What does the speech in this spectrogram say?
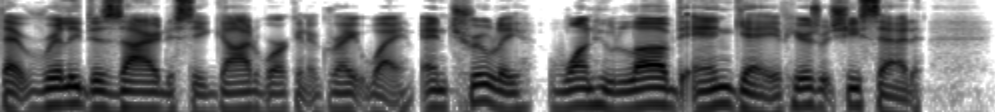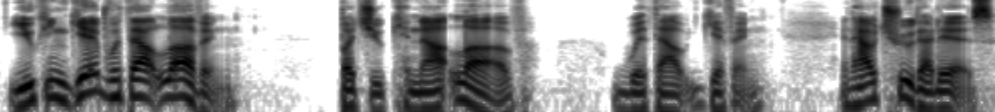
that really desired to see God work in a great way, and truly one who loved and gave. Here's what she said You can give without loving, but you cannot love without giving. And how true that is.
